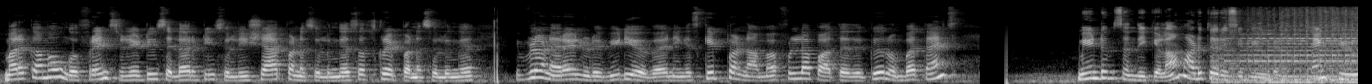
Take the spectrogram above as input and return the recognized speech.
மறக்காமல் உங்கள் ஃப்ரெண்ட்ஸ் ரிலேட்டிவ்ஸ் எல்லார்ட்டையும் சொல்லி ஷேர் பண்ண சொல்லுங்கள் சப்ஸ்கிரைப் பண்ண சொல்லுங்கள் இவ்வளோ நேரம் என்னுடைய வீடியோவை நீங்கள் ஸ்கிப் பண்ணாமல் ஃபுல்லாக பார்த்ததுக்கு ரொம்ப தேங்க்ஸ் மீண்டும் சந்திக்கலாம். அடுத்த ரெசிபியுடன் தேங்க்யூ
